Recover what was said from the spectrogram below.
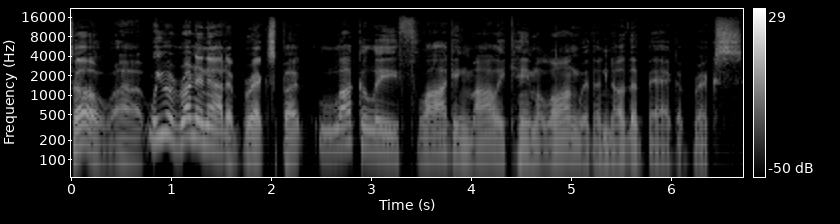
So, uh, we were running out of bricks, but luckily, Flogging Molly came along with another bag of bricks.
